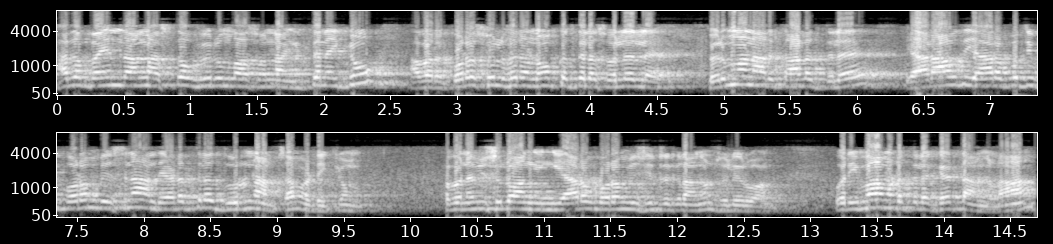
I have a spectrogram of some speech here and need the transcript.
அதை பயந்தாங்க அஸ்தஃபிருல்லா சொன்னாங்க. இத்தனைக்கும் அவரை குறை சொல்கிற நோக்கத்துல சொல்லல. பெருமானார் காலத்துல யாராவது யாரை பத்தி புறம் பேசினா அந்த இடத்துல துர்நாற்றம் அடிக்கும். அப்ப நபி சொல்லுவாங்க இங்க யாரோ புறம் பேசிட்டு இருக்கிறாங்கன்னு சொல்லிடுவாங்க ஒரு இமாம் கேட்டாங்களாம்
